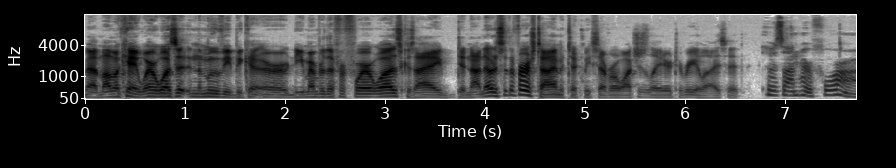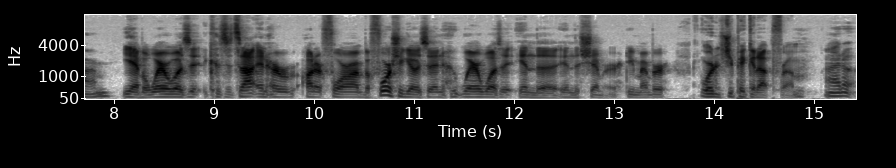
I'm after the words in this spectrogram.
Uh, Mama K, where was it in the movie? Because or do you remember the for where it was? Because I did not notice it the first time. It took me several watches later to realize it. It was on her forearm. Yeah, but where was it? Because it's not in her on her forearm before she goes in. Where was it in the in the shimmer? Do you remember? Where did she pick it up from? I don't.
